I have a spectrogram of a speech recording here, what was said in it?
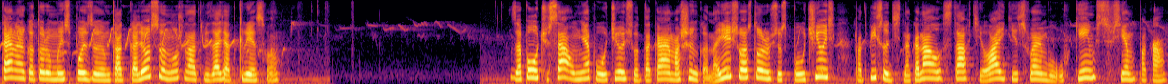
Камеру, которую мы используем как колеса, нужно отвязать от кресла. За полчаса у меня получилась вот такая машинка. Надеюсь, у вас тоже все получилось. Подписывайтесь на канал, ставьте лайки. С вами был Уф. Всем пока.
